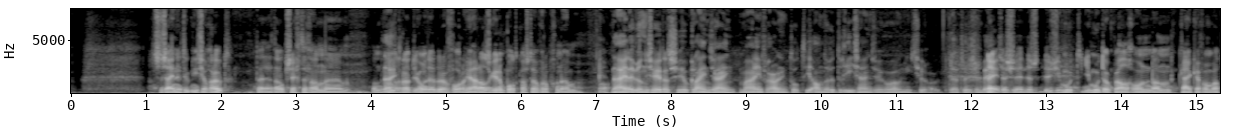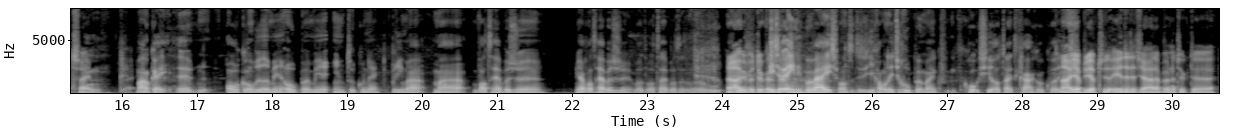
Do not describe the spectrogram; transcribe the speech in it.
Ze zijn natuurlijk niet zo groot. Ten, ten opzichte van, eh, van, de- van Nee. de grote jongens. Hebben we vorig jaar al eens een keer een podcast over opgenomen. Nee, eh, dat wil niet zeggen dat ze heel klein zijn, maar in verhouding tot die andere drie zijn ze gewoon niet zo groot. Dat is een beetje... Nee, dus, de- eh, dus, dus je, moet, je moet ook wel gewoon dan kijken van wat zijn... Maar oké, eh, Oracle wil meer open, meer interconnect, prima. Maar wat hebben ze... Ja, wat hebben ze? Wat, wat, wat, Nou, is er enig bewijs? Want je kan wel iets roepen, maar ik, ik, zie altijd graag ook wel iets. Nou, je hebt, je hebt, eerder dit jaar hebben we natuurlijk de,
